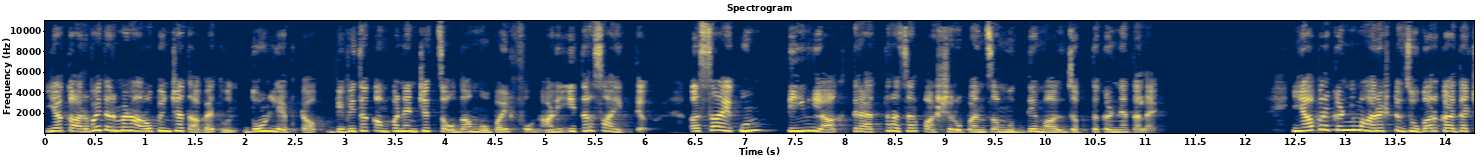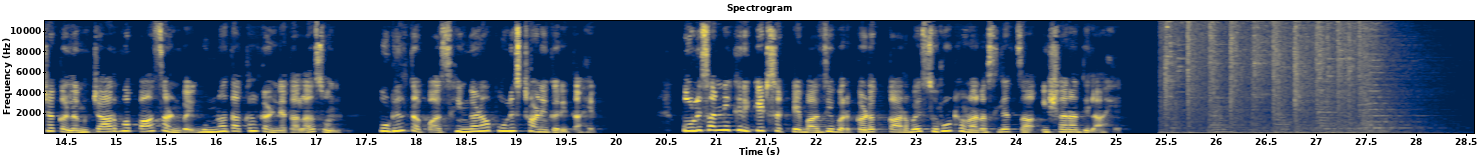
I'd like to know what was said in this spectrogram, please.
या कारवाई दरम्यान आरोपींच्या ताब्यातून दोन लॅपटॉप विविध कंपन्यांचे चौदा मोबाईल फोन आणि इतर साहित्य असा एकूण तीन लाख त्र्याहत्तर हजार पाचशे रुपयांचा मुद्देमाल जप्त करण्यात आलाय. या प्रकरणी महाराष्ट्र जुगार कायद्याच्या कलम चार व पाच अन्वये गुन्हा दाखल करण्यात आला असून पुढील तपास हिंगणा पोलीस ठाणे करीत आहेत. पोलिसांनी क्रिकेट सट्टेबाजीवर कडक कारवाई सुरू ठेवणार असल्याचा इशारा दिला आहे.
